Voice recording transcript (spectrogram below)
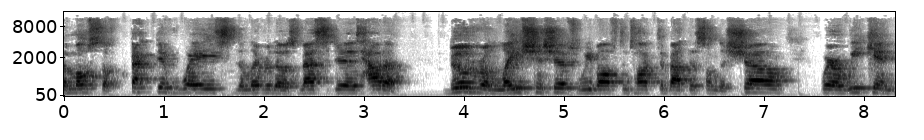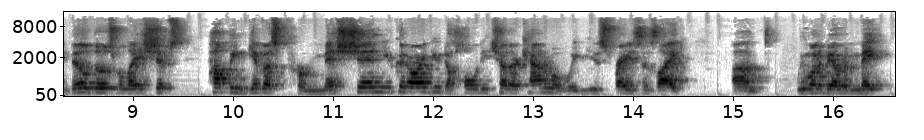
the most effective ways to deliver those messages, how to build relationships. We've often talked about this on the show, where we can build those relationships, helping give us permission, you could argue, to hold each other accountable. We've used phrases like, um, we want to be able to make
